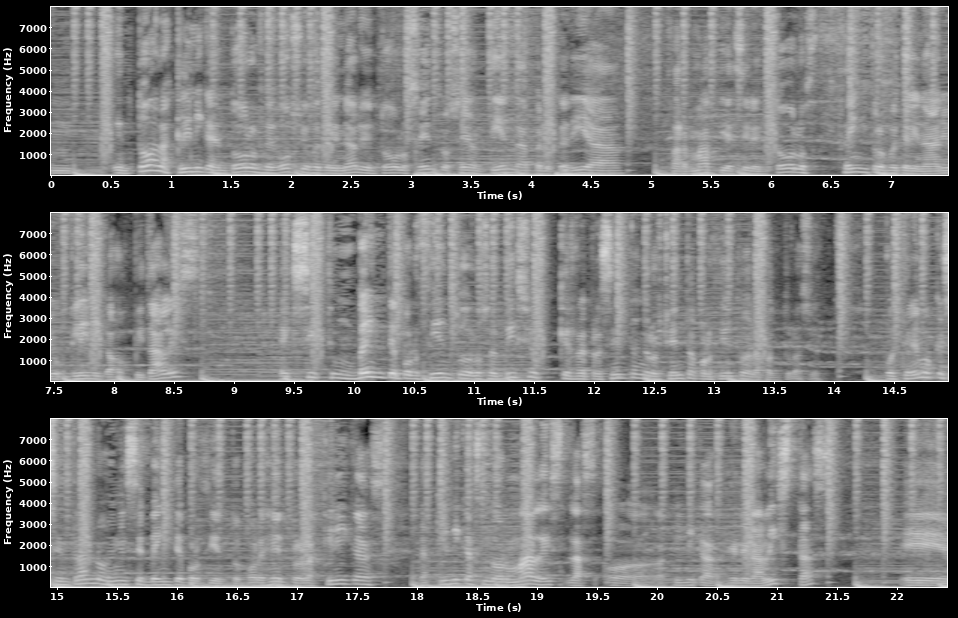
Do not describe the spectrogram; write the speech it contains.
Mm, en todas las clínicas, en todos los negocios veterinarios, en todos los centros, sean tiendas, peluquería, farmacia, es decir, en todos los centros veterinarios, clínicas, hospitales, existe un 20% de los servicios que representan el 80% de la facturación. Pues tenemos que centrarnos en ese 20%. Por ejemplo, las clínicas, las clínicas normales, las, clínicas generalistas, eh,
